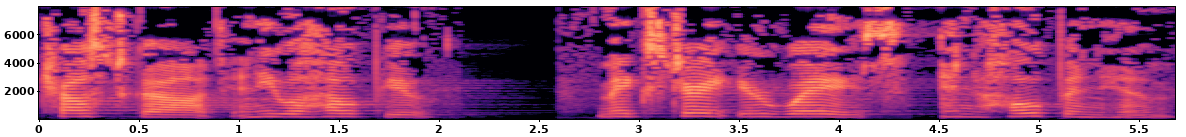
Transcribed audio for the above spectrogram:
Trust God and He will help you. Make straight your ways and hope in Him.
